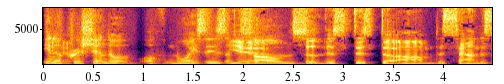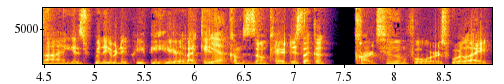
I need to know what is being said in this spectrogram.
in a Yeah. crescendo of, of noises and Yeah. sounds. so this, this, the, um, the sound design gets really, really creepy here. Like it Yeah. becomes its own character. It's like a cartoon for us where like,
